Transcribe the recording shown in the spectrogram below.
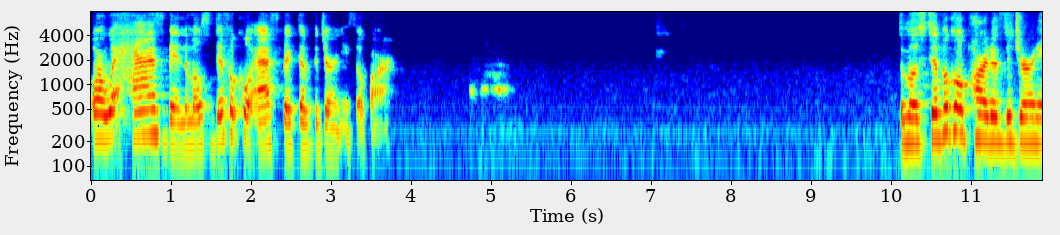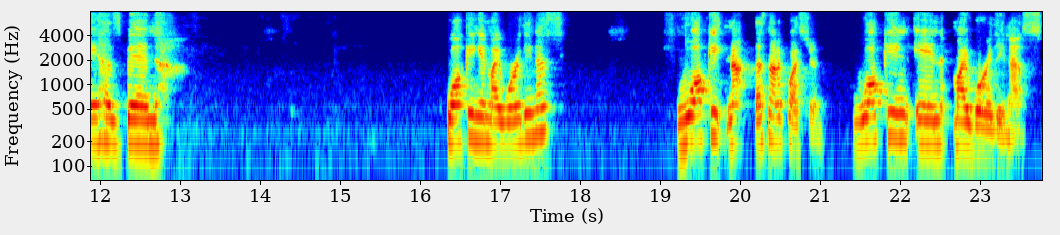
or what has been the most difficult aspect of the journey so far? The most difficult part of the journey has been walking in my worthiness. Walking, not that's not a question. Walking in my worthiness.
